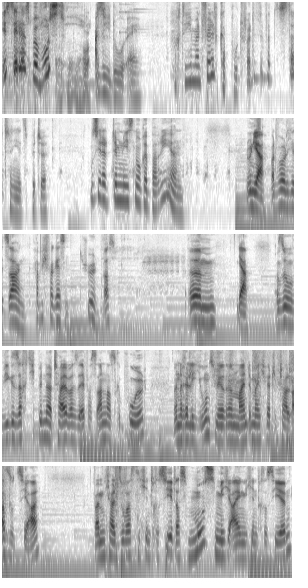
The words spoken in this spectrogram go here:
Ist dir das bewusst? Oh, Assi, du, ey. Mach dir hier mein Feld kaputt. Was, was ist das denn jetzt bitte? Muss ich das demnächst noch reparieren? Nun ja, was wollte ich jetzt sagen? Hab ich vergessen. Schön, was? Ähm, ja. Also, wie gesagt, ich bin da teilweise etwas anders gepolt. Meine Religionslehrerin meint immer, ich wäre total asozial. Weil mich halt sowas nicht interessiert. Das muss mich eigentlich interessieren.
